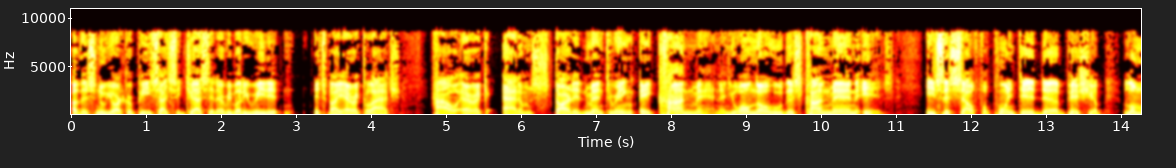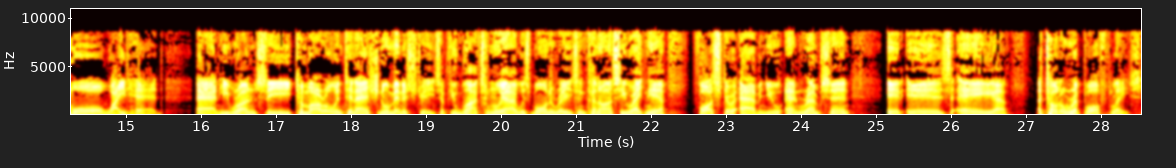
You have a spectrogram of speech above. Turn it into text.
of this New Yorker piece, I suggest that everybody read it. It's by Eric Lach. How Eric Adams started mentoring a con man. And you all know who this con man is. He's the self appointed uh, bishop, Lamor Whitehead. And he runs the Tomorrow International Ministries, a few blocks from where I was born and raised in Canarsie, right near Foster Avenue and Remsen. It is a uh, a total ripoff place,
